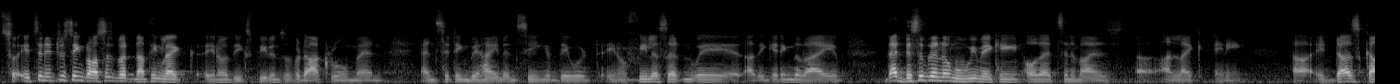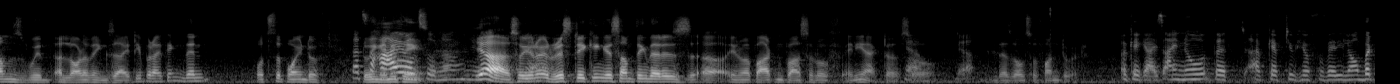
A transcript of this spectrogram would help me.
so it's an interesting process, but nothing like you know the experience of a dark room and and sitting behind and seeing if they would you know feel a certain way. Are they getting the vibe? That discipline of movie making or that cinema is uh, unlike any. Uh, it does comes with a lot of anxiety, but I think then what's the point of That's doing high anything? also, no? Yeah. so you know, risk taking is something that is uh, you know a part and parcel of any actor. So yeah. there's also fun to it. Okay, guys, I know that I've kept you here for very long, but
